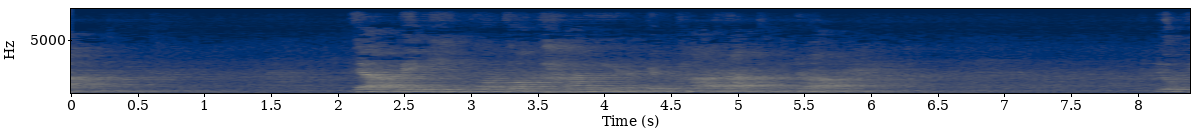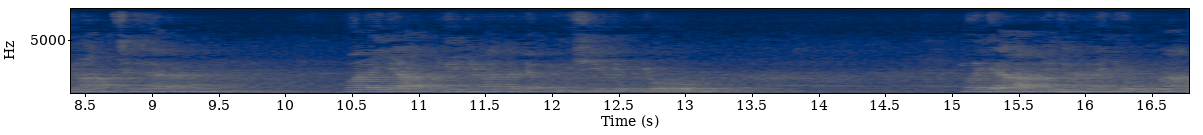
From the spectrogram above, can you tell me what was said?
ญอย่าไปคิดว่าพวกท่านเนี่ยเป็นภาระของเรา ลูกพระเชื่อนะว่าในยามที่ท่านยังมีชีวิตอยู่ เมื่อยามที่ท่านอายุมาก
